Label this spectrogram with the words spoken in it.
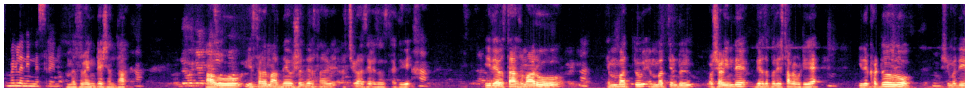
ಸ್ವಾಮಿಗಳೇ ನಿಮ್ಮ ಹೆಸರೇನು? ನಮ್ಮ ಹೆಸರು ವೆಂಕಟೇಶ್ ಅಂತ. ನಾವು ಈ ಸ್ಥಳ ಹದಿನೈದು ವರ್ಷದ ದೇವಸ್ಥಾನ ಅರ್ಚಕರ ಸೇವೆ ಸಲ್ಲಿಸ್ತಾ ಇದ್ದೀವಿ. ಈ ದೇವಸ್ಥಾನ ಸುಮಾರು ಎಂಬತ್ತು ಎಂಬತ್ತೆಂಟು ವರ್ಷಗಳ ಹಿಂದೆ ದೇವಸ್ಥಾನ ಪ್ರತಿಷ್ಠಾಪನೆ ಬಿಟ್ಟಿದೆ ಇದು ಕಟ್ಟಿದವರು ಶ್ರೀಮತಿ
